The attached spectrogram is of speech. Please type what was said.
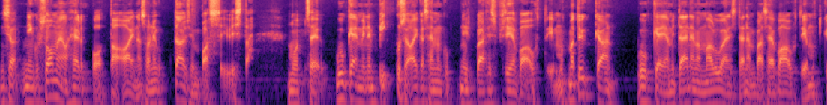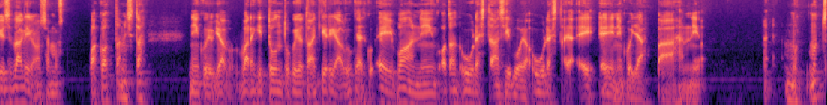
niin, se, niin kuin some on helppo ottaa aina. Se on niin kuin täysin passiivista. Mutta se lukeminen pikkusen aikaisemmin, kun niitä pääsisi siihen vauhtiin. Mutta mä tykkään lukea ja mitä enemmän mä luen, niin sitä enemmän pääsee vauhtiin. Mutta kyllä se väli on semmoista pakottamista. Niin kuin, ja varsinkin tuntuu, kun jotain kirjaa lukee, että kun ei vaan niin kuin, otat uudestaan sivuja uudestaan ja ei, ei niin kuin jää päähän, niin mutta mut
